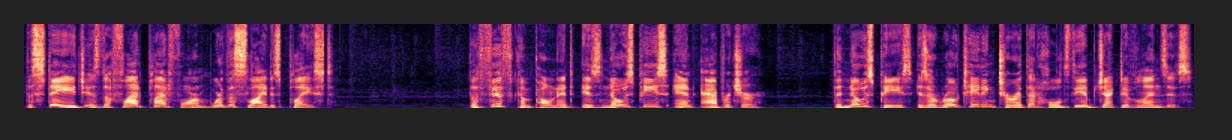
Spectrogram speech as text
The stage is the flat platform where the slide is placed. The fifth component is nosepiece and aperture. The nosepiece is a rotating turret that holds the objective lenses.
